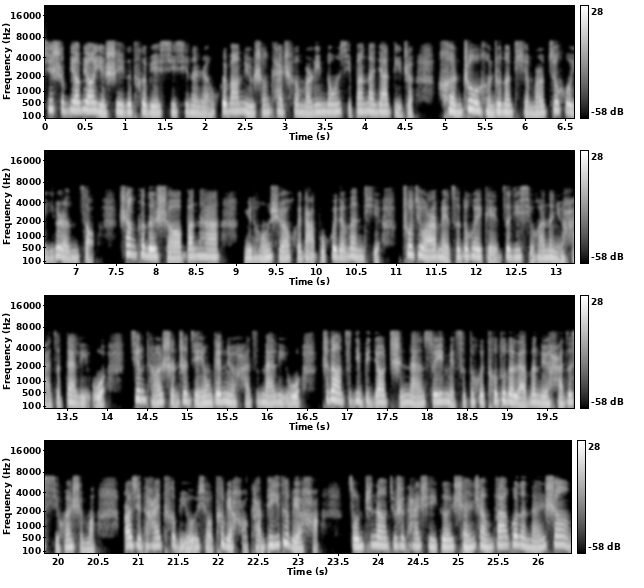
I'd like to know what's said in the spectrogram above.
其实彪彪也是一个特别细心的人，会帮女生开车门、拎东西，帮大家抵着很重很重的铁门，最后一个人走。上课的时候帮他女同学回答不会的问题，出去玩每次都会给自己喜欢的女孩子带礼物，经常省吃俭用给女孩子买礼物。知道自己比较直男，所以每次都会偷偷的来问女孩子喜欢什么。而且他还特别优秀，特别好看，脾气特别好。总之呢，就是他是一个闪闪发光的男生。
